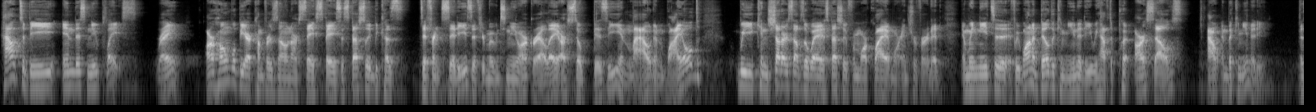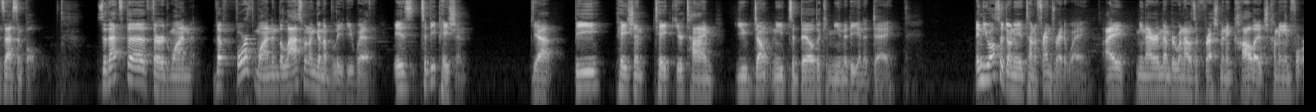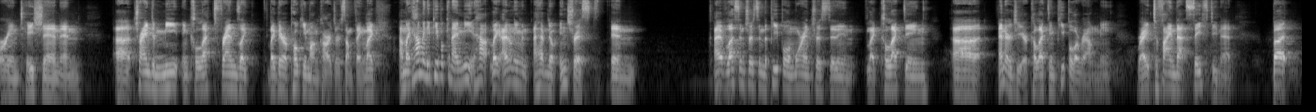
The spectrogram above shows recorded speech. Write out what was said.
how to be in this new place, right? Our home will be our comfort zone, our safe space, especially because different cities, if you're moving to New York or LA, are so busy and loud and wild we can shut ourselves away, especially if we're more quiet, more introverted. And we need to, if we want to build a community, we have to put ourselves out in the community. It's that simple. So that's the third one. The fourth one, and the last one I'm going to leave you with, is to be patient. Yeah, be patient, take your time. You don't need to build a community in a day. And you also don't need a ton of friends right away. I mean, I remember when I was a freshman in college coming in for orientation and uh, trying to meet and collect friends like like they were Pokemon cards or something. Like I'm like, how many people can I meet? How like I don't even I have no interest in. I have less interest in the people and more interested in like collecting uh, energy or collecting people around me, right? To find that safety net. But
